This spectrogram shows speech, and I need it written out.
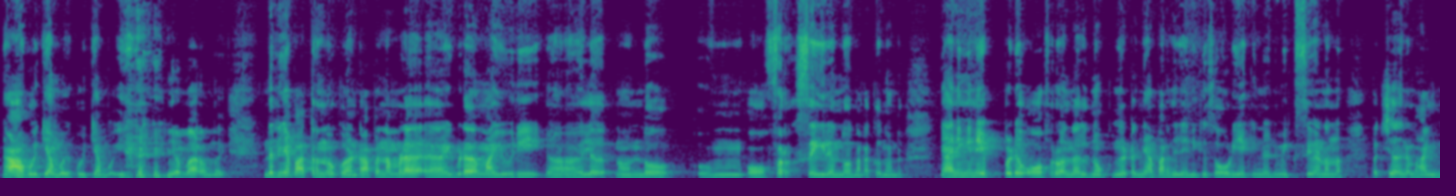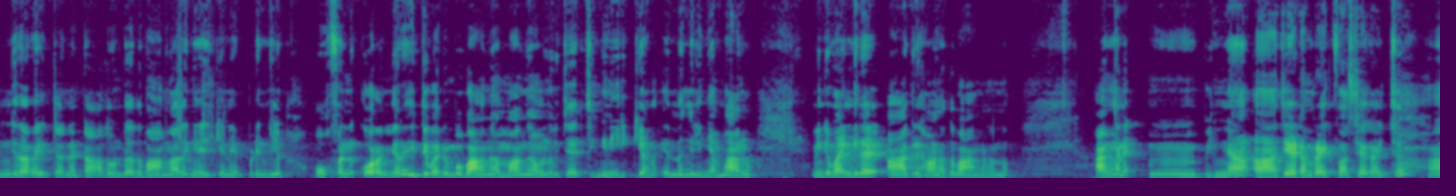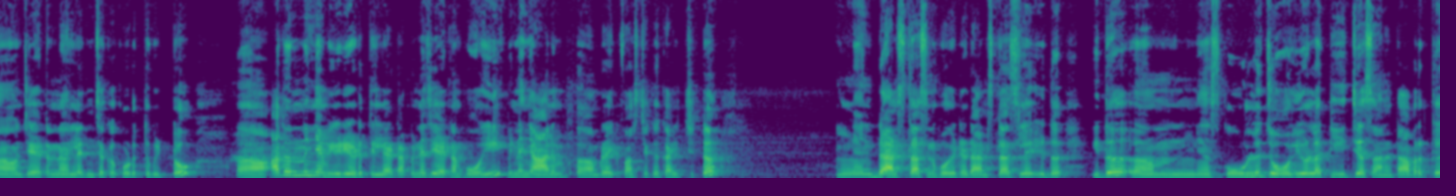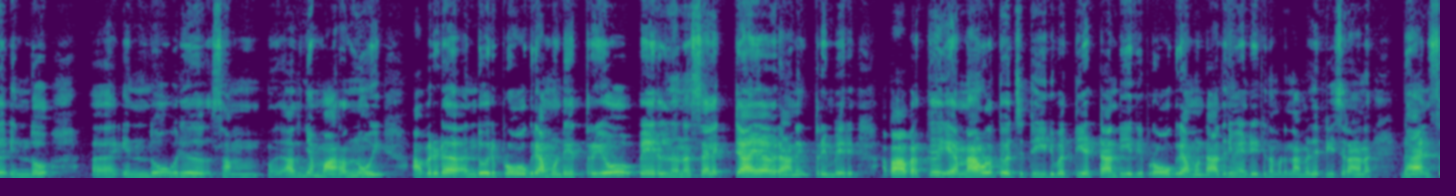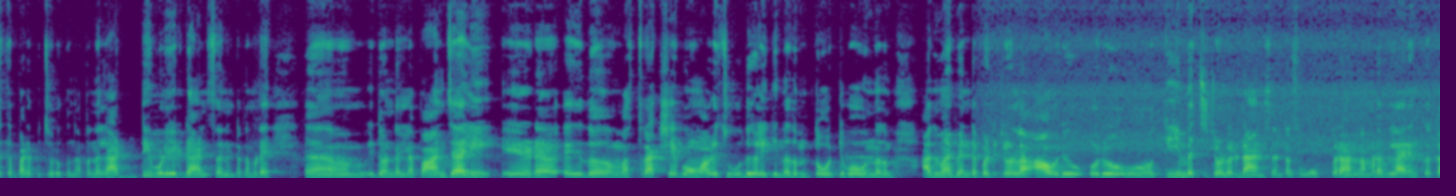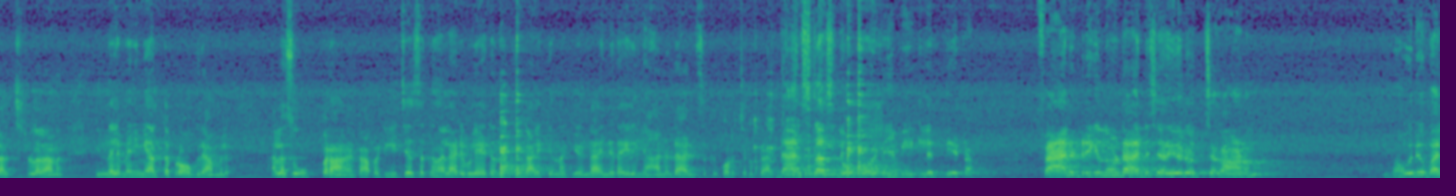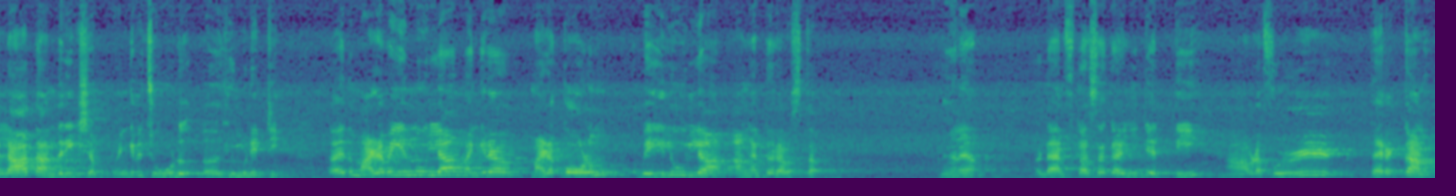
ആ കുളിക്കാൻ പോയി കുളിക്കാൻ പോയി. ഞാൻ മറന്നുപോയി എന്നിട്ട് ഞാൻ പത്രം നോക്കുക കേട്ടോ. അപ്പം നമ്മുടെ ഇവിടെ മയൂരിയിൽ എന്തോ ഓഫർ സെയിൽ എന്തോ നടക്കുന്നുണ്ട്. ഞാനിങ്ങനെ എപ്പോഴും ഓഫർ വന്നാലും നോക്കും കേട്ടോ. ഞാൻ പറഞ്ഞില്ല എനിക്ക് സോഡിയക്കിന്റെ ഒരു മിക്സി വേണമെന്ന്. പക്ഷേ അതിന് ഭയങ്കര റേറ്റാണ് കേട്ടോ. അതുകൊണ്ട് അത് വാങ്ങാതെ ഇങ്ങനെ ഇരിക്കുകയാണ്. എപ്പോഴെങ്കിലും ഓഫറിന് കുറഞ്ഞ റേറ്റ് വരുമ്പോൾ വാങ്ങാം വാങ്ങാമെന്ന് വിചാരിച്ച് ഇങ്ങനെ ഇരിക്കുകയാണ്. എന്നെങ്കിലും ഞാൻ വാങ്ങും. എനിക്ക് ഭയങ്കര ആഗ്രഹമാണ് അത് വാങ്ങണമെന്ന്. അങ്ങനെ പിന്നെ ചേട്ടൻ ബ്രേക്ക്ഫാസ്റ്റ് കഴിച്ചു. ചേട്ടന് ലഞ്ചൊക്കെ കൊടുത്തു വിട്ടു. അതൊന്നും ഞാൻ വീഡിയോ എടുത്തില്ല കേട്ടോ. പിന്നെ ചേട്ടൻ പോയി. പിന്നെ ഞാനും ബ്രേക്ക്ഫാസ്റ്റൊക്കെ കഴിച്ചിട്ട് ഡാൻസ് ക്ലാസ്സിന് പോയിട്ട്. ഡാൻസ് ക്ലാസ്സിൽ ഇത് ഇത് സ്കൂളിൽ ജോലിയുള്ള ടീച്ചേഴ്സാണ് കേട്ടോ അവർക്ക് എന്തോ എന്തോ ഒരു സം അത് ഞാൻ മറന്നുപോയി. അവരുടെ എന്തോ ഒരു പ്രോഗ്രാം ഉണ്ട്. എത്രയോ പേരിൽ നിന്ന് സെലക്ട് ആയവരാണ് ഇത്രയും പേര്. അപ്പോൾ അവർക്ക് എറണാകുളത്ത് വെച്ചിട്ട് ഇരുപത്തി എട്ടാം തീയതി പ്രോഗ്രാം ഉണ്ട്. അതിന് വേണ്ടിയിട്ട് നമ്മുടെ നമിത ടീച്ചറാണ് ഡാൻസ് ഒക്കെ പഠിപ്പിച്ചു കൊടുക്കുന്നത്. അപ്പോൾ നല്ല അടിപൊളി ഒരു ആണ് കേട്ടോ. നമ്മുടെ ഇതുണ്ടല്ലോ പാഞ്ചാലിയുടെ ഇത് വസ്ത്രാക്ഷേപവും അവർ ചൂത് കളിക്കുന്നതും തോറ്റു പോകുന്നതും അതുമായി ബന്ധപ്പെട്ടിട്ടുള്ള ആ ഒരു ഒരു തീം വെച്ചിട്ടുള്ള ഒരു ഡാൻസ് കേട്ടോ. സൂപ്പറാണ് നമ്മുടെ പിള്ളേരൊക്കെ കളിച്ചിട്ടുള്ളതാണ്. ഇന്നലെ മെനിങ്ങാത്ത പ്രോഗ്രാമിൽ നല്ല സൂപ്പറാണ് കേട്ടോ. അപ്പോൾ ടീച്ചേഴ്സൊക്കെ നല്ല അടിപൊളിയായിട്ട് എന്തൊക്കെ കളിക്കുന്നൊക്കെ ഉണ്ട്. അതിന്റെ ഇടയിൽ ഞാനും ഡാൻസൊക്കെ കുറച്ചൊക്കെ പ്രാക്ടീസ് ഡാൻസ് ക്ലാസ്സിൽ പോയിട്ട് ഞാൻ വീട്ടിലെത്തി കേട്ടോ. ഫാൻ ഇട്ടിരിക്കുന്നതുകൊണ്ട് അതിന്റെ ചെറിയൊരു ഒച്ച കാണും. ഒരു വല്ലാത്ത അന്തരീക്ഷം. ഭയങ്കര ചൂട് ഹ്യൂമിഡിറ്റി അതായത് മഴ പെയ്യുന്നുമില്ല ഭയങ്കര മഴക്കോളും വെയിലും ഇല്ല അങ്ങനത്തെ ഒരവസ്ഥ അങ്ങനെ ഡാൻസ് ക്ലാസ്സൊക്കെ കഴിഞ്ഞിട്ട് എത്തി. അവിടെ ഫുൾ തിരക്കാണ്.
